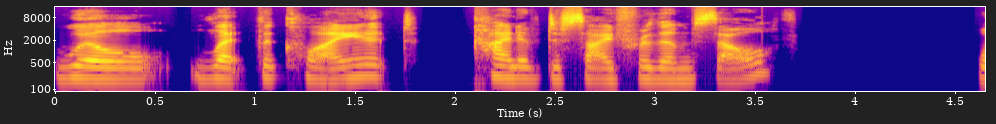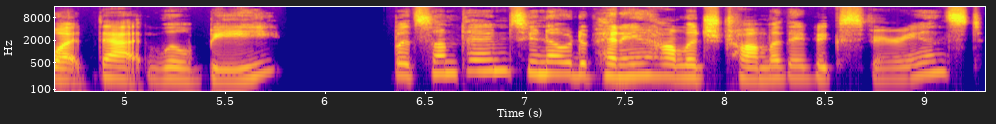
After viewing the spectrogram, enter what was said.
we'll let the client kind of decide for themselves what that will be. But sometimes, you know, depending on how much trauma they've experienced,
